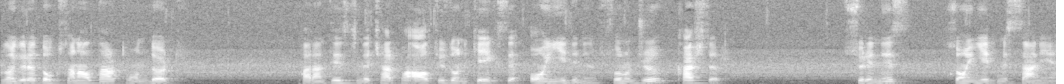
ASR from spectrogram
Buna göre 96 artı 14 parantez içinde çarpı 612 eksi 17'nin sonucu kaçtır? Süreniz son 70 saniye.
